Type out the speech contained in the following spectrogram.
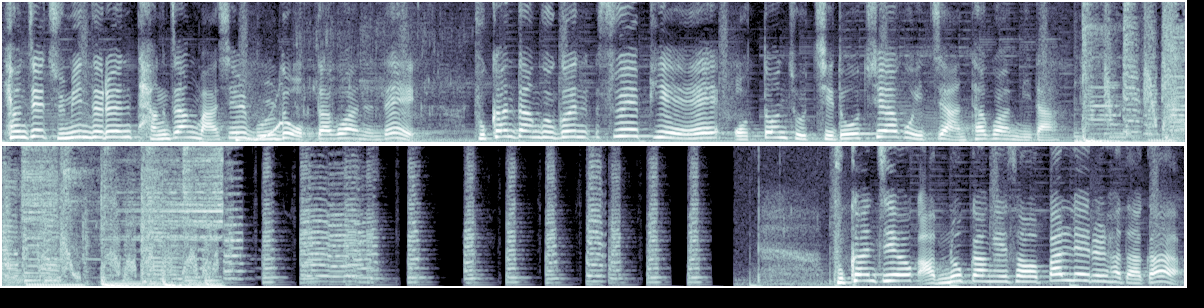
현재 주민들은 당장 마실 물도 없다고 하는데 북한 당국은 수해 피해에 어떤 조치도 취하고 있지 않다고 합니다. 북한 지역 압록강에서 빨래를 하다가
